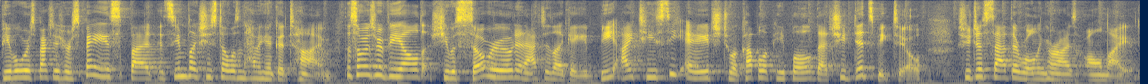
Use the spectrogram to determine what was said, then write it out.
people respected her space, but it seemed like she still wasn't having a good time. The source revealed she was so rude and acted like a bitch to a couple of people that she did speak to. She just sat there rolling her eyes all night.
